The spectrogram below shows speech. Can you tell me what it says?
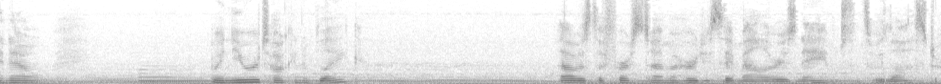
You know, when you were talking to Blake, that was the first time I heard you say Mallory's name since we lost her.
